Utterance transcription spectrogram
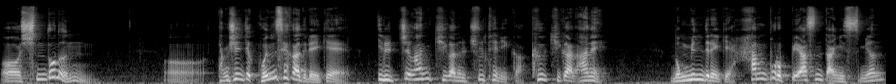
어, 신도는 어, 당시 이제 권세가들에게 일정한 기간을 줄 테니까 그 기간 안에 농민들에게 함부로 빼앗은 땅이 있으면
